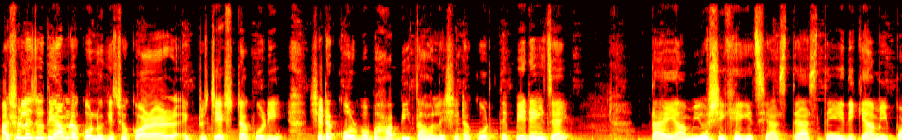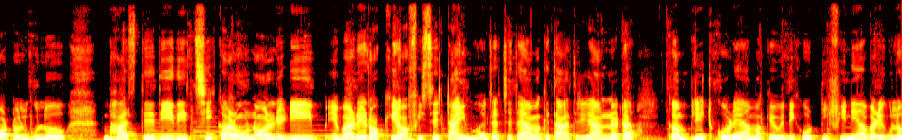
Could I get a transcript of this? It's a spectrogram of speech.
আসলে যদি আমরা কোনো কিছু করার একটু চেষ্টা করি, সেটা করব ভাবি, তাহলে সেটা করতে পেরেই যাই। তাই আমিও শিখে গেছি আস্তে আস্তে। এদিকে আমি পটলগুলো ভাজতে দিয়ে দিচ্ছি, কারণ অলরেডি এবারে রকির অফিসে টাইম হয়ে যাচ্ছে, তাই আমাকে তাড়াতাড়ি রান্নাটা কমপ্লিট করে আমাকে ওইদিকে ওর টিফিনে আবার এগুলো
